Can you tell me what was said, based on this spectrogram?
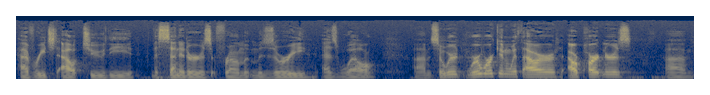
have reached out to the the senators from Missouri as well. Um, so we're we're working with our our partners um,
